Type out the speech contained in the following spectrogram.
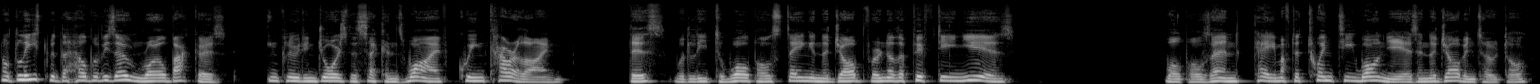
not least with the help of his own royal backers, including George II's wife, Queen Caroline. This would lead to Walpole staying in the job for another 15 years, Walpole's end came after 21 years in the job in total,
